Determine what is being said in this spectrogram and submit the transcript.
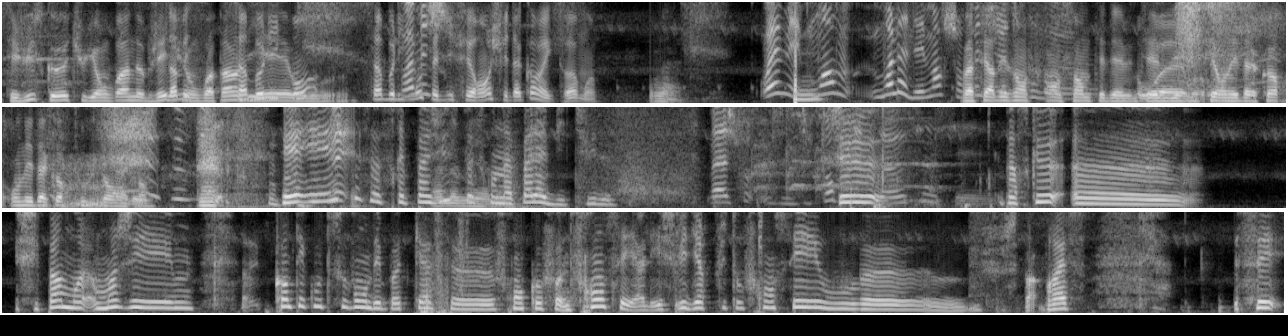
C'est juste que tu lui envoies un objet, Non, tu lui envoies pas un billet. symboliquement, ou- symboliquement Ouais, c'est je- différent, je suis d'accord avec toi, moi. Ouais, mais moi, moi, la démarche. En On va fait, faire je des enfants trouve, euh, ensemble, t'es Ouais. On est d'accord, on est d'accord tout le temps. Et, et est-ce que ça serait pas Ah, juste non, parce qu'on n'a pas l'habitude Bah, je, je pense Je- a ça aussi. c'est- Parce que, euh, je sais pas, moi, moi j'ai. Quand t'écoutes souvent des podcasts euh, francophones, français, allez, je vais dire plutôt français ou. euh, je sais pas, bref. C'est,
